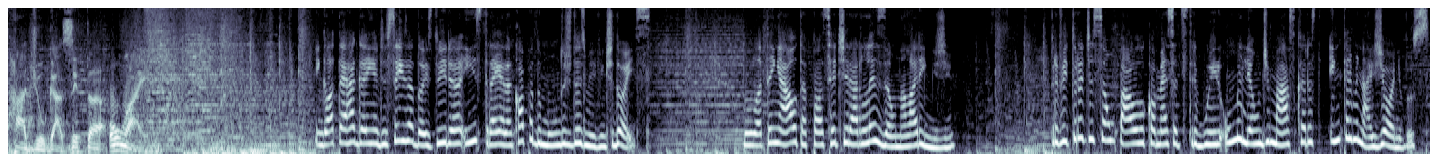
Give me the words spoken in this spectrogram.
Rádio Gazeta Online. Inglaterra ganha de 6 a 2 do Irã em estreia na Copa do Mundo de 2022. Lula tem alta após retirar lesão na laringe. Prefeitura de São Paulo começa a distribuir um milhão de máscaras em terminais de ônibus.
